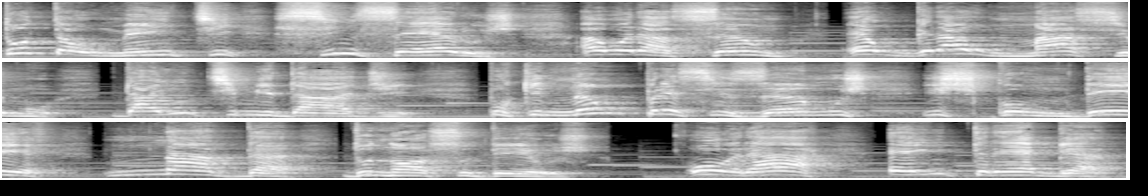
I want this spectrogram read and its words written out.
totalmente sinceros. A oração é o grau máximo da intimidade, porque não precisamos esconder nada do nosso Deus. Orar é entrega.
